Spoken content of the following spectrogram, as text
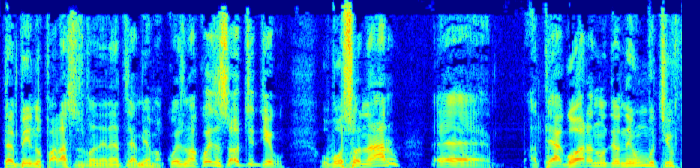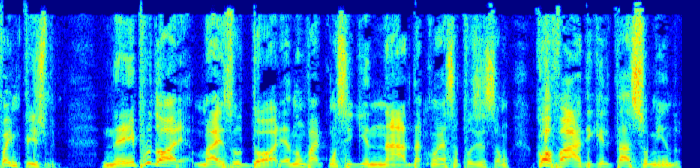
também no Palácio dos Bandeirantes é a mesma coisa? Uma coisa só eu te digo: o Bolsonaro, é, até agora, não deu nenhum motivo para impeachment. Nem para o Dória, mas o Dória não vai conseguir nada com essa posição covarde que ele está assumindo,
